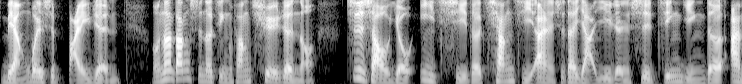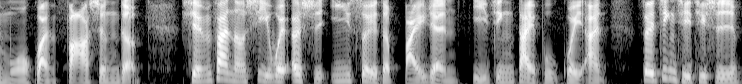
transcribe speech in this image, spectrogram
两位是白人哦。那当时呢，警方确认哦，至少有一起的枪击案是在亚裔人士经营的按摩馆发生的，嫌犯呢是一位二十一岁的白人，已经逮捕归案。所以近期其实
